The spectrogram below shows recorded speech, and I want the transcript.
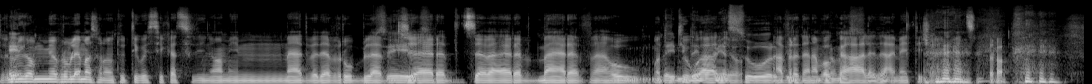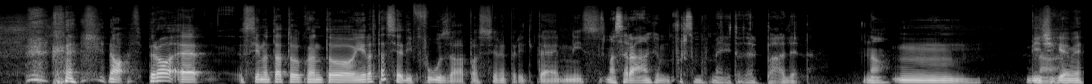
L'unico mio problema sono tutti questi cazzo di nomi: Medvedev, Rublev, Sì. Zerev, Zverev, Merev. Oh, ma Dei- tutti dei uguali. oh. assurdi, Avrete una dei nomi vocale, dai, mettici in mezzo, però. no, però eh, si è notato quanto in realtà sia diffusa la passione per il tennis. Ma sarà anche forse un po' merito del padel, no? Mm, Dici No. che... me-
